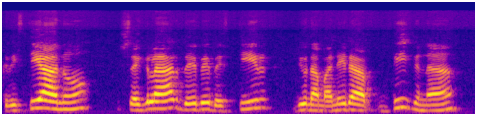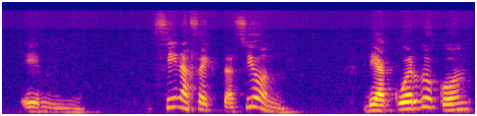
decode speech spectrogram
Cristiano, seglar, debe vestir de una manera digna, em, sin afectación, de acuerdo con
